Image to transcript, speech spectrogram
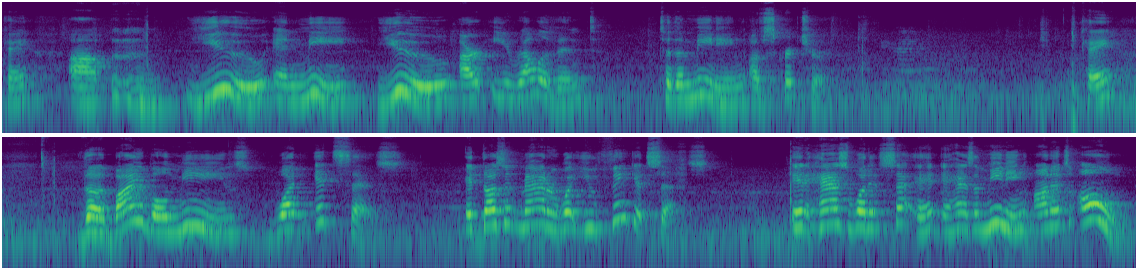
Okay? Uh, you and me, you are irrelevant to the meaning of Scripture. Okay? The Bible means what it says. It doesn't matter what you think it says. it has what it says. It has a meaning on its own.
